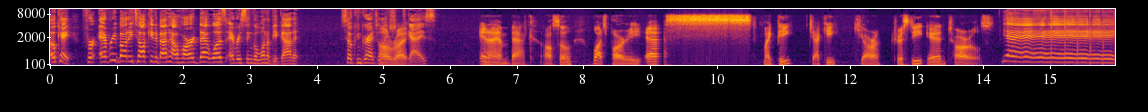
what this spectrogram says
okay, for everybody talking about how hard that was, every single one of you got it. So congratulations, right. guys. And I am back also. Watch Party S. Mike P, Jackie, Kiara, Christy, and Charles. Yay!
